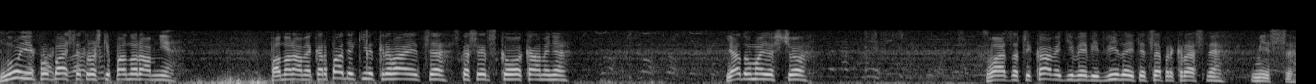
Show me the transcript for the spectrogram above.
Ну і побачите трошки панорамні панорами Карпат, які відкриваються з Каширського каменя. Я думаю, що вас зацікавить і ви відвідаєте це прекрасне місце.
